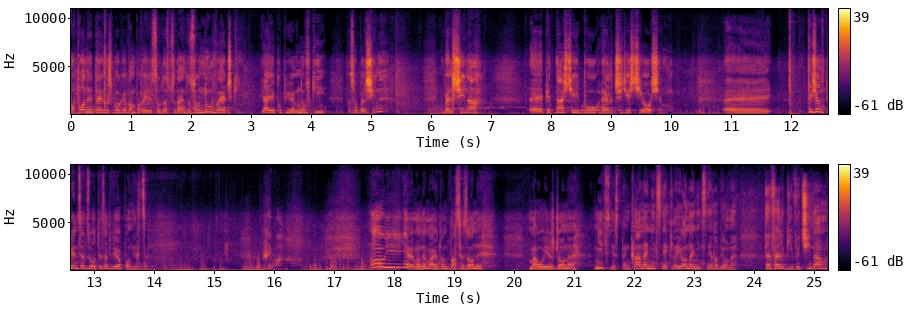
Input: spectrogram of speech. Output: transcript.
Opony te już mogę Wam powiedzieć są do sprzedania. To są nóweczki. Ja je kupiłem nówki. To są Belshiny. Belshina e, 15,5 R38. E, 1500 zł za dwie opony chcę. Chyba. No i nie wiem, one mają tam dwa sezony. Mało jeżdżone. Nic nie spękane, nic nie klejone, nic nie robione. Te felgi wycinam.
